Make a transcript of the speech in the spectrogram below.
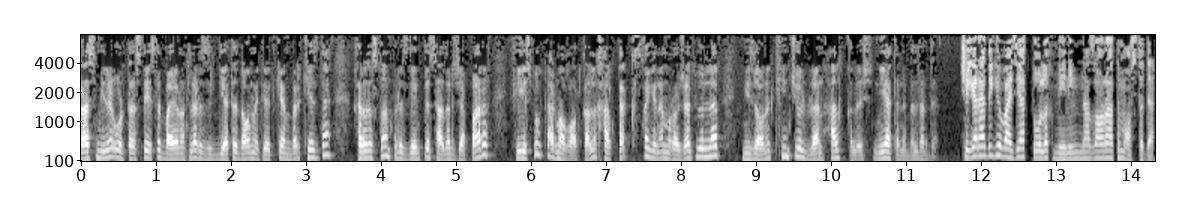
rasmiylar o'rtasida esa bayonotlar ziddiyati davom etayotgan bir kezda qirg'iziston prezidenti sadir japarov facebook tarmog'i orqali xalqqa qisqagina murojaat yo'llab nizoni tinch yo'l bilan hal qilish niyatini bildirdi. Chegaradagi vaziyat to'liq mening nazoratim ostida.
